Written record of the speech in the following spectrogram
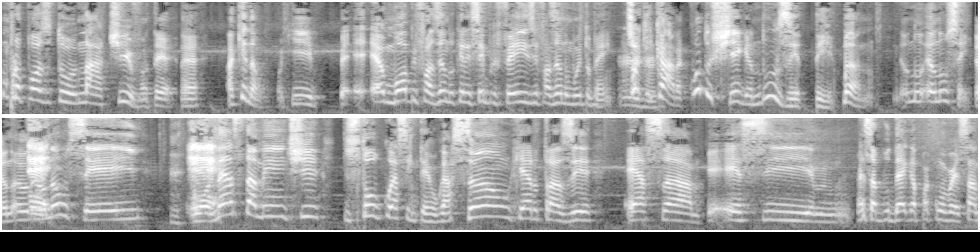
um propósito narrativo até, né? Aqui não. Aqui é, é o Mob fazendo o que ele sempre fez e fazendo muito bem. Uhum. Só que, uhum. cara, quando chega no ZT, mano, eu não, eu não sei. Eu, eu, é. eu não sei. É. Honestamente, estou com essa interrogação, quero trazer essa esse essa bodega para conversar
